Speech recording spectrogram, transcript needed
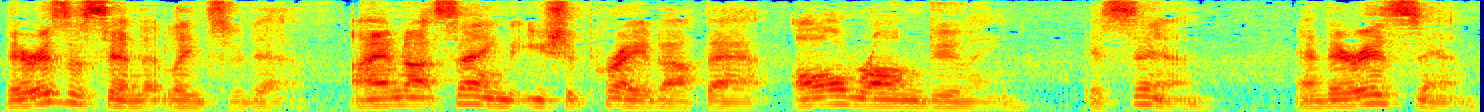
There is a sin that leads to death. I am not saying that you should pray about that. All wrongdoing is sin, and there is sin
